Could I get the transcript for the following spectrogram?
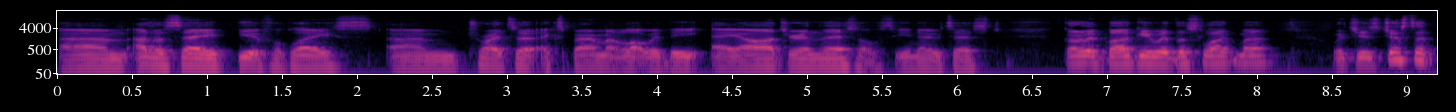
Um, as I say, beautiful place. Um, tried to experiment a lot with the AR during this. Obviously, you noticed. Got a bit buggy with the Slugma, which is just a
